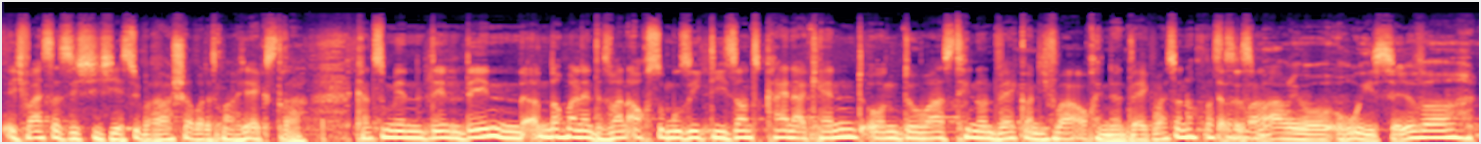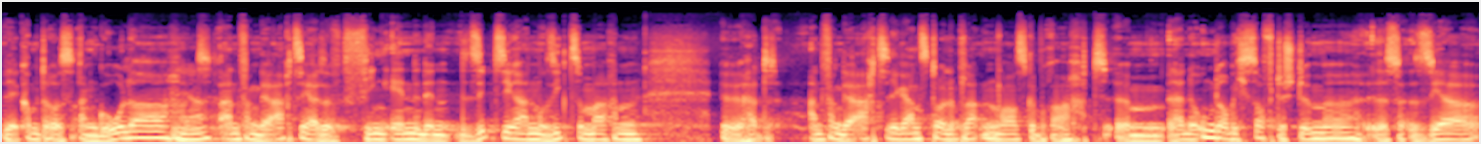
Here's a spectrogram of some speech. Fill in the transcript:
Ich weiß, dass ich dich jetzt überrasche, aber das mache ich extra. Kannst du mir den, den nochmal nennen? Das waren auch so Musik, die sonst keiner kennt und du warst hin und weg und ich war auch hin und weg. Weißt du noch, was das, das ist? Das ist Mario Rui Silva, der kommt aus Angola, hat ja. Anfang der 80er, also fing Ende der 70er an Musik zu machen, äh, hat Anfang der 80er ganz tolle Platten rausgebracht. Ähm, eine unglaublich softe Stimme, ist sehr,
